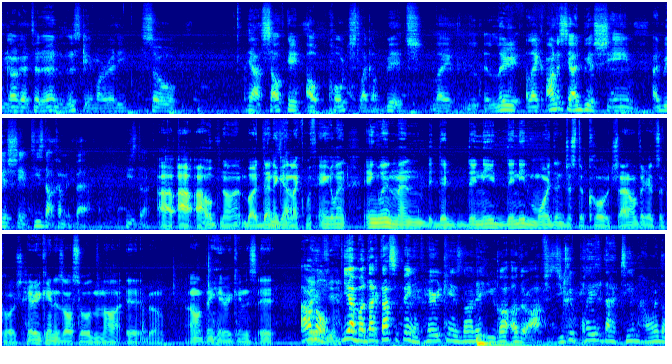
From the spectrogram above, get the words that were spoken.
we gotta get to the end of this game already. So, yeah, Southgate out coached like a bitch. Like, like honestly, I'd be ashamed. I'd be ashamed. He's not coming back. He's done. I, I, I hope not. But then again, like with England, England man, they, they need they need more than just a coach. I don't think it's a coach. Harry Kane is also not it, bro. I don't think Harry Kane is it. I don't Like, know. yeah. Yeah, but like that's the thing. If Harry Kane's not it, you got other options. You can play that team however the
